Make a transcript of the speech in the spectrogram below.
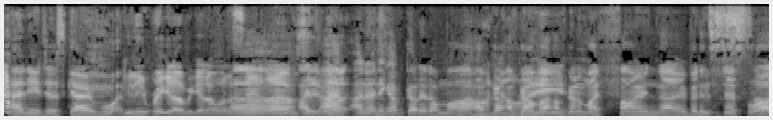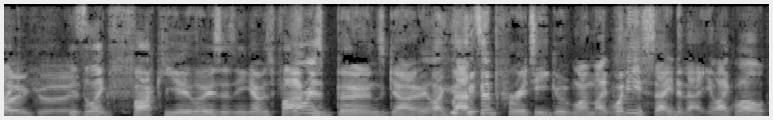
and you just go, "What?" Can you bring it up again? I want to see. Uh, it. I I, I. I don't think I've got it on my. Oh, I've got. I've got on my. I've got it on my phone though. But it's, It's just so like good. It's like fuck you losers. And you go as far as burns go. Like that's a pretty good one. Like what do you say to that? You're like, well,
